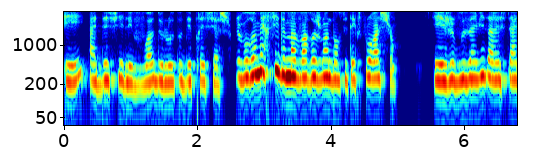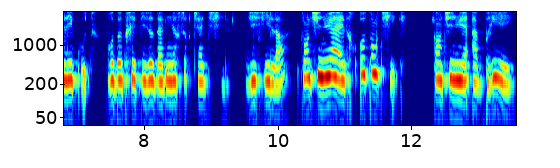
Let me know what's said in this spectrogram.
et à défier les voies de l'autodépréciation. Je vous remercie de m'avoir rejoint dans cette exploration et je vous invite à rester à l'écoute pour d'autres épisodes à venir sur Chill. D'ici là, continuez à être authentique, continuez à briller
